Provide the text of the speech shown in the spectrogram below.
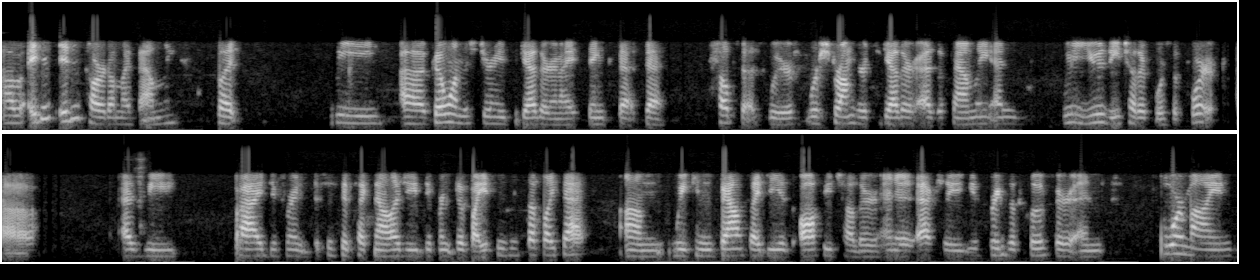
Uh, it is it is hard on my family, but we uh, go on this journey together, and I think that that helps us. We're we're stronger together as a family, and we use each other for support uh, as we buy different assistive technology, different devices, and stuff like that. Um, we can bounce ideas off each other, and it actually it brings us closer. And four minds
